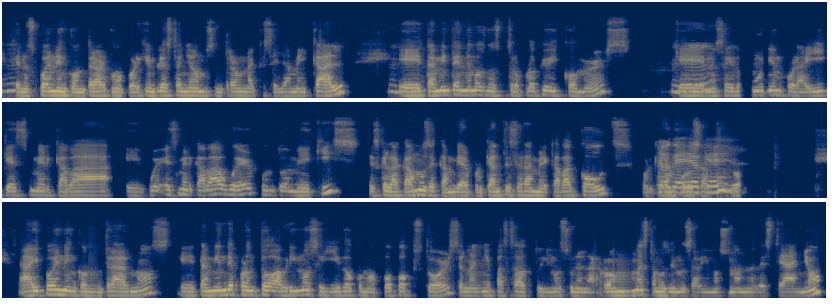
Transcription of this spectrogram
uh -huh. que nos pueden encontrar, como por ejemplo este año vamos a entrar a una que se llama ICAL. Uh -huh. eh, también tenemos nuestro propio e-commerce, que uh -huh. nos ha ido muy bien por ahí, que es Mercaba, eh, es mercabaware.mx, es que la acabamos de cambiar porque antes era Mercaba Codes, porque okay, eran okay. Ahí pueden encontrarnos. Eh, también de pronto abrimos seguido como pop-up stores. El año pasado tuvimos una en la Roma, estamos viendo si abrimos una nueva este año.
